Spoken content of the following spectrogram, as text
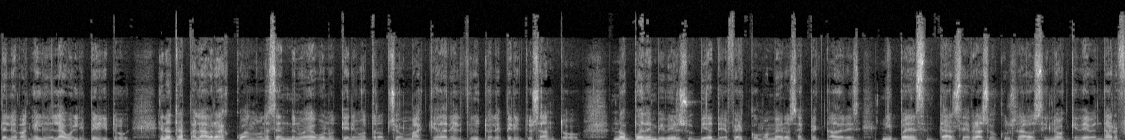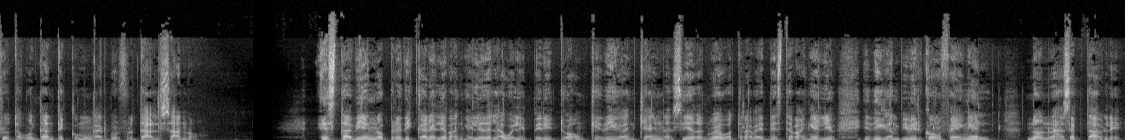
del Evangelio del agua y el Espíritu. En otras palabras, cuando nacen de nuevo no tienen otra opción más que dar el fruto al Espíritu Santo. No pueden vivir sus vidas de fe como meros espectadores ni pueden sentarse de brazos cruzados, sino que deben dar fruto abundante como un árbol frutal sano. Está bien no predicar el Evangelio del agua y el Espíritu aunque digan que han nacido de nuevo a través de este Evangelio y digan vivir con fe en él. No, no es aceptable.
